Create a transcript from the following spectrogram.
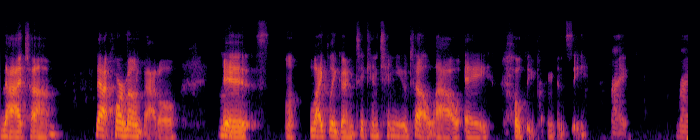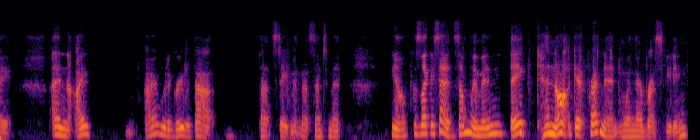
that um, that hormone battle mm-hmm. is likely going to continue to allow a healthy pregnancy. Right. Right. And I I would agree with that that statement, that sentiment. You know, because like I said, some women they cannot get pregnant when they're breastfeeding,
